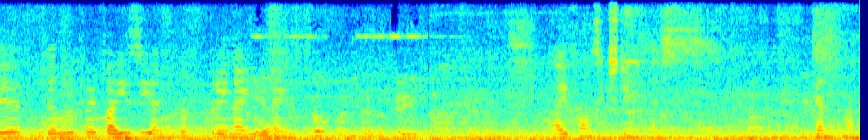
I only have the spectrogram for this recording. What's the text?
A double five five G అంట three ninety nine iPhone sixteen plus ఎంత మన?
